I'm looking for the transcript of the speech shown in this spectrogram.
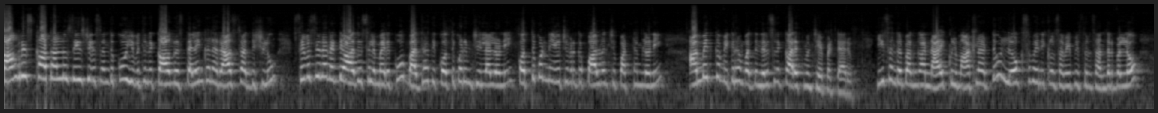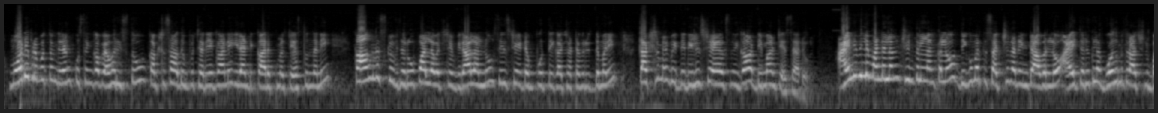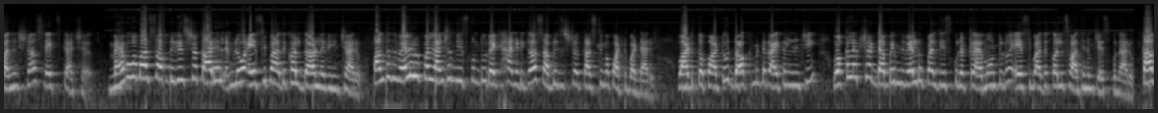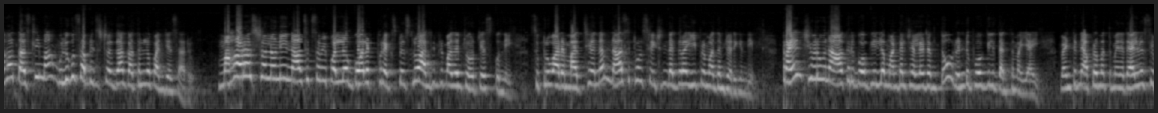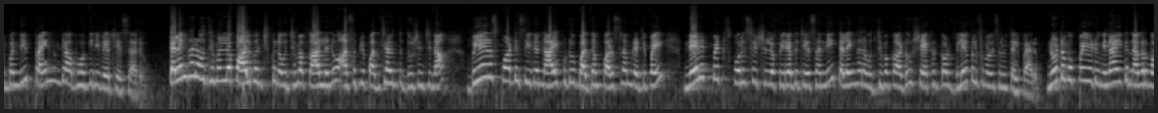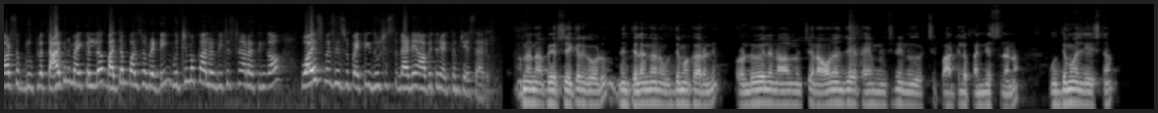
కాంగ్రెస్ ఖాతాలను సీజ్ చేసేందుకు యువజన కాంగ్రెస్ తెలంగాణ రాష్ట్ర అధ్యక్షులు శివసేన రెడ్డి ఆదేశాల మేరకు భద్రాద్రి కొత్తగూడెం జిల్లాలోని కొత్తగూడెం నియోజకవర్గ పాల్వంచ పట్టణంలోని అంబేద్కర్ విగ్రహం వద్ద నిరసన కార్యక్రమం చేపట్టారు. ఈ సందర్భంగా నాయకులు మాట్లాడుతూ లోక్సభ ఎన్నికలు సమీపిస్తున్న సందర్భంలో మోడీ ప్రభుత్వం నిరంకుశంగా వ్యవహరిస్తూ కక్ష సాధింపు చర్యగానే ఇలాంటి కార్యక్రమాలు చేస్తుందని కాంగ్రెస్ వివిధ రూపాల్లో వచ్చిన విరాళాలను సీజ్ చేయడం పూర్తిగా చట్టవిరుద్ధమని తక్షణమే వీటిని రిలీజ్ చేయాల్సిందిగా డిమాండ్ చేశారు. ఐనవిల్లి మండలం చింతలంకలో దిగుమతి సత్యనారాయణ ఇంటి ఐదు ఐదరుగుల గోధుమ త్రాచును బంధించిన snakes catcher. Mahabubabad sub register కార్యాలయంలో ఏసీపీ అధికారులు దాడులు నిర్వహించారు. పంతొమ్మిది వేల రూపాయల లంచం తీసుకుంటూ రెడ్ హ్యాండెడ్గా సబ్ రిజిస్టర్ తస్లిమ పట్టుబడ్డారు. వాటితో పాటు డాక్యుమెంటరీ ఐటల నుంచి ఒక లక్ష డెబ్బై ఎనిమిది వేల రూపాయలు తీసుకున్నట్ల అమౌంట్ను ఏసీబీ అధికారులు స్వాధీనం చేసుకున్నారు. కాగా తస్లిమా ములుగు సబ్ రిజిస్టర్గా గతంలో పనిచేశారు. మహారాష్ట్రలోని నాసిక్ సమీపంలో గోరఖ్పూర్ ఎక్స్ప్రెస్లో అగ్ని ప్రమాదం చోటు చేసుకుంది. శుక్రవారం మధ్యాహ్నం నాసిక్ రోడ్ స్టేషన్ దగ్గర ఈ ప్రమాదం జరిగింది. ట్రైన్ చివర ఉన్న ఆఖరి బోగీల్లో మంటలు చెల్లడంతో రెండు బోగీలు దగ్ధమయ్యాయి. వెంటనే అప్రమత్తమైన రైల్వే సిబ్బంది ట్రైన్ నుండి ఆ బోగీని వేరు చేశారు. తెలంగాణ ఉద్యమంలో పాల్పంచుకున్న ఉద్యమకారులను అసభ్య పదచారంతో దూషించిన బీఆర్ఎస్ పార్టీ సీనియర్ నాయకుడు బద్దం పరశురాం రెడ్డిపై నేరెట్మెట్ పోలీస్ స్టేషన్లో ఫిర్యాదు చేశారని తెలంగాణ ఉద్యమకారుడు శేఖర్ గౌడ్ విలేకరుల సమావేశంలో తెలిపారు. నూట ముప్పై ఏడు వినాయక నగర్ వాట్సాప్ గ్రూప్లో తాగిన మైకల్లో బద్దం పరశురాం రెడ్డి ఉద్యమకారులను విచిత్రరకంగా వాయిస్ మెసేజ్ పెట్టి దూషిస్తున్నాడని ఆవేదన వ్యక్తం చేశారు. నా పేరు శేఖర్ గౌడ్. నేను తెలంగాణ ఉద్యమకారుని. రెండు వేల నాలుగు నుంచి రావులంజయ టైం నుంచి నేను వచ్చి పార్టీలో పనిచేస్తున్నాను. ఉద్యమాలు చేసిన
